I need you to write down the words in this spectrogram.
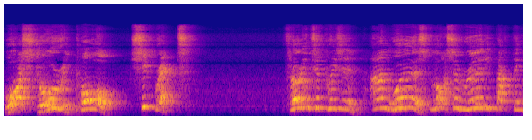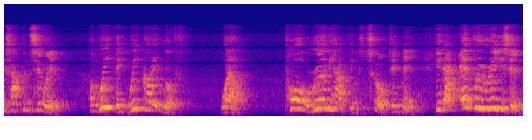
What a story, Paul! Shipwrecked, thrown into prison, and worse, lots of really bad things happened to him. And we think we've got it rough. Well, Paul really had things tough, didn't he? He'd had every reason.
